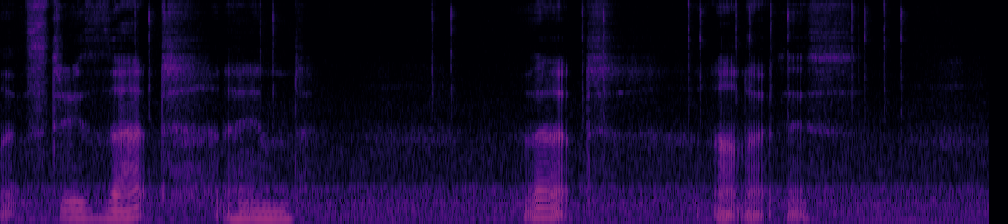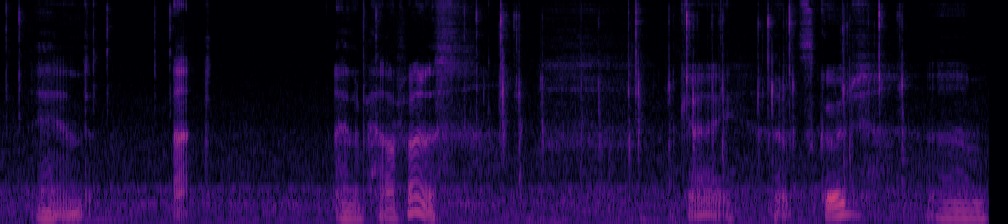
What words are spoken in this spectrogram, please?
Right. Let's do that and that. Oh no, this and that and a power furnace. Okay, that's good. Um,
